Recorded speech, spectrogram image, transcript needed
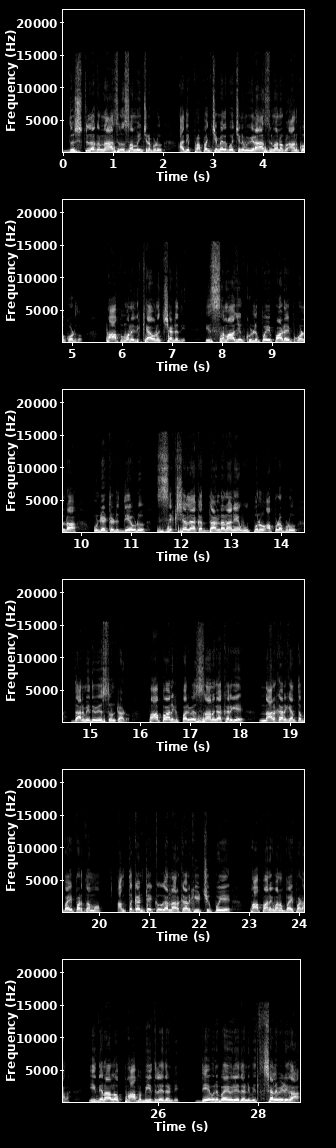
దుష్టులకు నాశనం సంభవించినప్పుడు అది ప్రపంచం మీదకి వచ్చిన వినాశనం అని అనుకోకూడదు. పాపం అనేది కేవలం చెడ్డది. ఈ సమాజం కుళ్ళిపోయి పాడైపోకుండా ఉండేటట్టు దేవుడు శిక్ష లేక దండన అనే ఉప్పును అప్పుడప్పుడు దాని మీద వేస్తుంటాడు. పాపానికి పరివేశనంగా కలిగే నరకానికి ఎంత భయపడతామో అంతకంటే ఎక్కువగా నరకానికి ఈడ్చుకుపోయే పాపానికి మనం భయపడాలి. ఈ దినాల్లో పాప భీతి లేదండి. దేవుని భయం లేదండి. విచ్చలవిడిగా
